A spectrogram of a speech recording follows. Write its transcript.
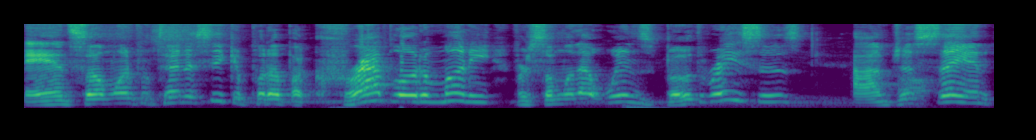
And someone from Tennessee could put up a crap load of money for someone that wins both races. I'm just oh. saying,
